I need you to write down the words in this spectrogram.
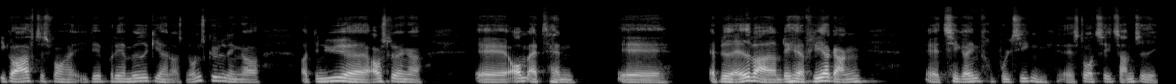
I går aftes, hvor i det, på det her møde giver han også en undskyldning, og, og de nye øh, afsløringer øh, om, at han øh, er blevet advaret om det her flere gange, øh, tigger ind fra politikken øh, stort set samtidig.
